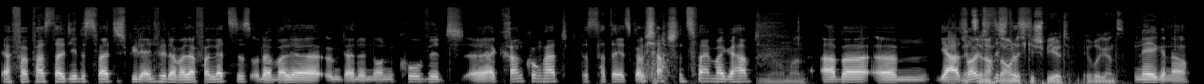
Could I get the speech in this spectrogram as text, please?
er verpasst halt jedes zweite Spiel, entweder weil er verletzt ist oder weil er irgendeine Non-Covid-Erkrankung hat. Das hat er jetzt, glaube ich, auch schon zweimal gehabt. Ja, Mann. Aber ähm, ja, Letzte sollte Nacht auch das... nicht gespielt, übrigens. Nee, genau.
